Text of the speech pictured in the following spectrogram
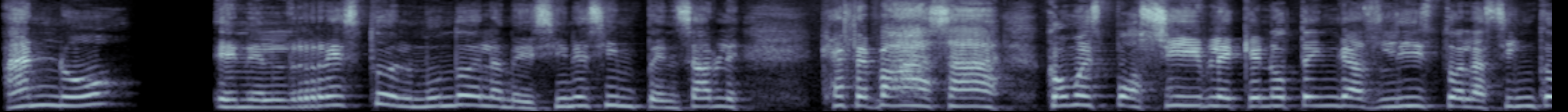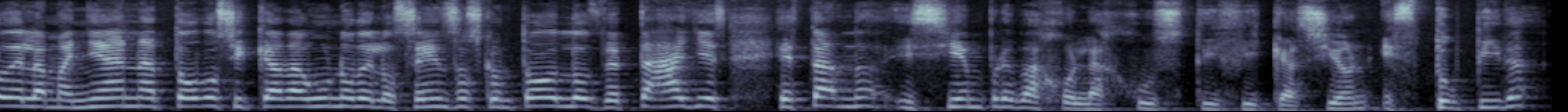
Ah, no. En el resto del mundo de la medicina es impensable. ¿Qué te pasa? ¿Cómo es posible que no tengas listo a las 5 de la mañana todos y cada uno de los censos con todos los detalles? Está, Y siempre bajo la justificación estúpida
